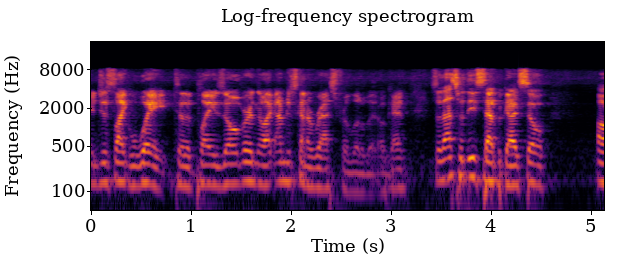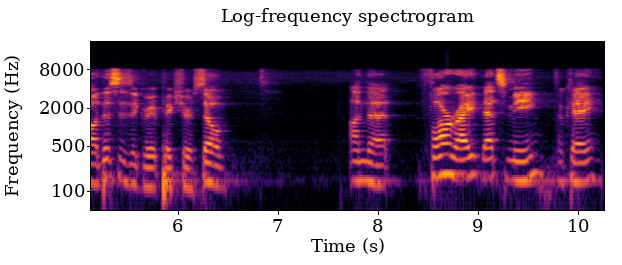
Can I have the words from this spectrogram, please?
and just like wait till the play is over. And they're like, I'm just gonna rest for a little bit, okay? So that's what these type of guys. So, oh, this is a great picture. So on the far right, that's me, okay?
